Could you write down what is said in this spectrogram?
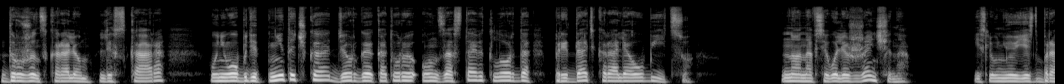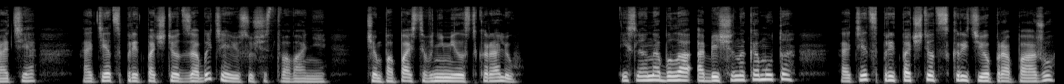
дружен с королем Лескара — у него будет ниточка, дергая которую он заставит лорда предать короля-убийцу. Но она всего лишь женщина. Если у нее есть братья, отец предпочтет забыть о ее существовании, чем попасть в немилость королю. Если она была обещана кому-то, отец предпочтет скрыть ее пропажу,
